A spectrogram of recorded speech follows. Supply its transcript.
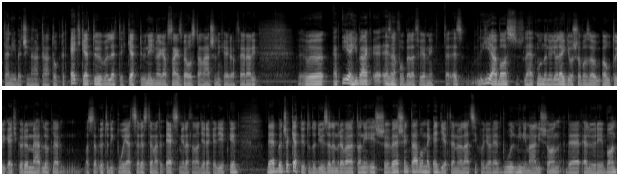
fenébe csináltátok? Tehát egy-kettőből lett egy kettő-négy, meg a Science behozta a második helyre a ferrari Hát ilyen hibák, e, ez nem fog beleférni. Tehát ez hiába azt lehet mondani, hogy a leggyorsabb az autóik egy körön, mert hát Lökler azt hiszem ötödik póját szerezte, mert hát eszméletlen a gyerek egyébként, de ebből csak kettő tud a győzelemre váltani, és versenytávon meg egyértelműen látszik, hogy a Red Bull minimálisan, de előrébb van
